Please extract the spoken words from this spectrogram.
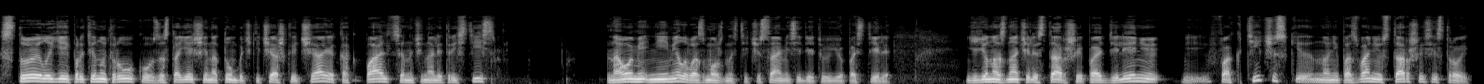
Стоило ей протянуть руку за стоящей на тумбочке чашкой чая, как пальцы начинали трястись. Наоми не имела возможности часами сидеть у ее постели. Ее назначили старшей по отделению и фактически, но не по званию старшей сестрой.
